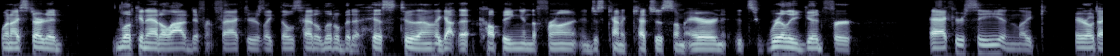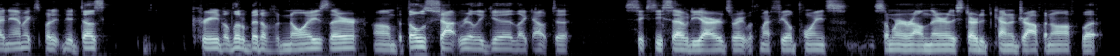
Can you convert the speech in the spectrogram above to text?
when I started looking at a lot of different factors. Like those had a little bit of hiss to them. They got that cupping in the front and just kind of catches some air, and it's really good for accuracy and like aerodynamics. But it, it does create a little bit of a noise there. Um, but those shot really good, like out to 60, 70 yards, right with my field points somewhere around there. They started kind of dropping off, but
